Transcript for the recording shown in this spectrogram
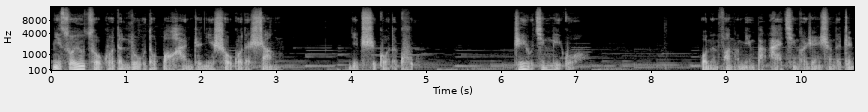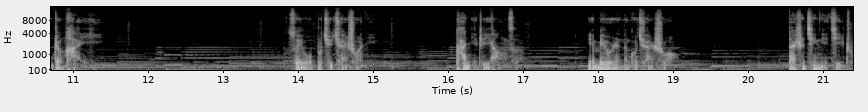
你所有走过的路，都包含着你受过的伤。”你吃过的苦，只有经历过，我们方能明白爱情和人生的真正含义。所以我不去劝说你，看你这样子，也没有人能够劝说。但是，请你记住，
